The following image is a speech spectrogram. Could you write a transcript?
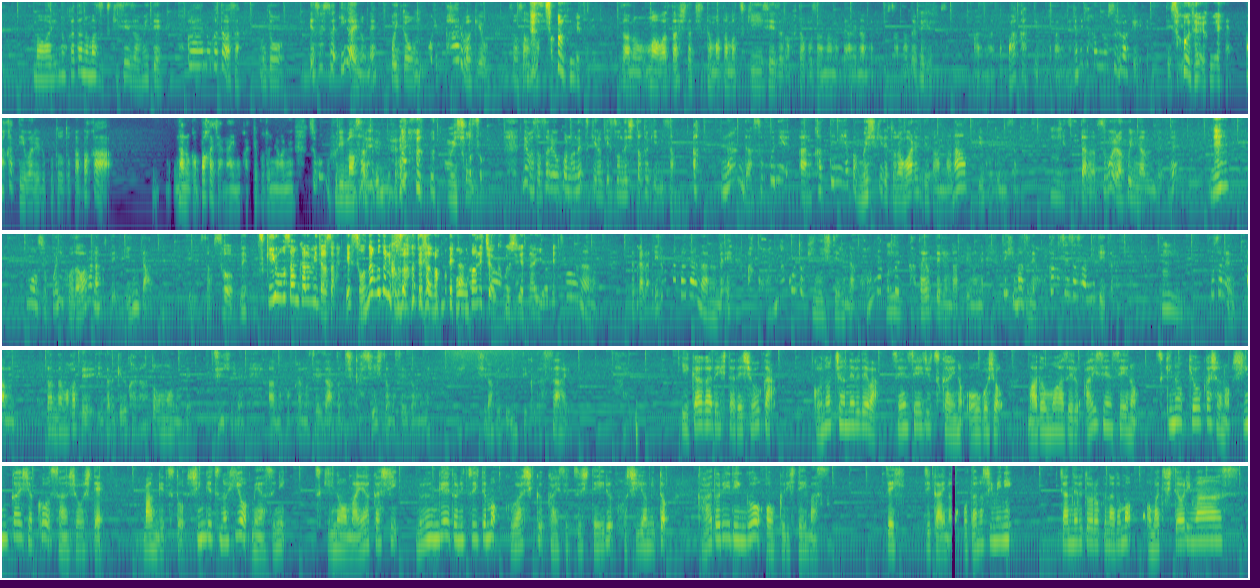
周りの方のまず月星座を見て他の方はさ、うんと優しさ以外のね、ポイントもいっぱいあるわけよ。そのさ、そうなんですね。あの、まあ、私たちたまたま月星座が双子座なのであれなんだけどさ、例えば言うとさ、あの、やっぱバカっていう言葉にめちゃめちゃ反応するわけですよ。そうだよね。バカって言われることとか、バカなのかバカじゃないのかってことにね、すごく振り回されるんだよね。無意識そうそう。でもさ、それをこのね、月の欠損で知ったときにさ、あ、なんだ、そこにあの勝手にやっぱ無意識でとらわれてたんだなっていうことにさ、気づいたらすごい楽になるんだよね。ね。もうそこにこだわらなくていいんだっていうさ。そう。ね。月夜さんから見たらさ、え、そんなことにこだわってたの？って思われちゃうかもしれないよね。そうなの。だからいろんなパターンがあるんで、え、あ、こんなこと気にしてるんだ、こんなことに偏ってるんだっていうのね、うん、ぜひまずね、他の星座さん見ていただきたい。うん。そうするとね、あの、だんだん分かっていただけるかなと思うので、ぜひね、あの、他の星座、あと近しい人の星座をね、調べてみてください。はい、いかがでしたでしょうか？このチャンネルでは先生術界の大御所マドモアゼル愛先生の月の教科書の新解釈を参照して満月と新月の日を目安に月のまやかしムーンゲートについても詳しく解説している星読みとカードリーディングをお送りしています。ぜひ次回のお楽しみに。チャンネル登録などもお待ちしております。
